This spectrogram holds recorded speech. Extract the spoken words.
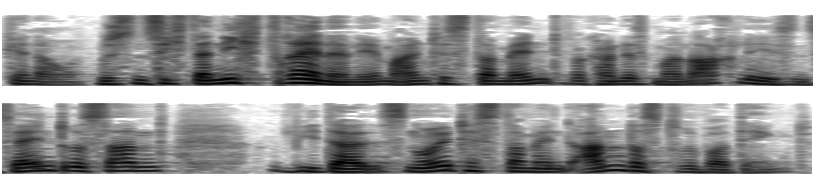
Genau, müssen sich da nicht trennen. Im Alten Testament, man kann das mal nachlesen. Sehr interessant, wie das Neue Testament anders drüber denkt.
